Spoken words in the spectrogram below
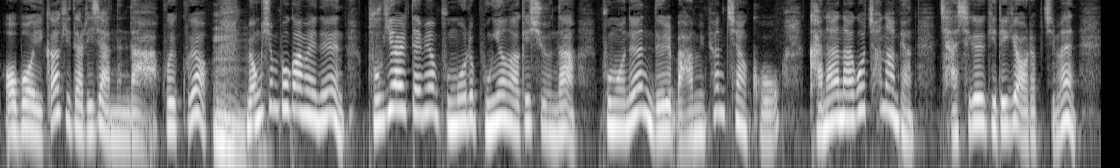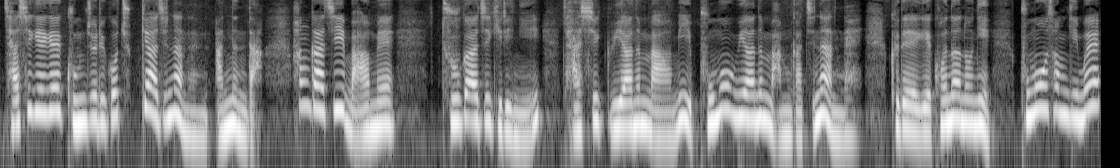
어버이가 기다리지 않는다고 했고요. 음. 명심보감에는 부귀할 때면 부모를 봉양하기 쉬우나 부모는 늘 마음이 편치 않고 가난하고 천하면 자식을 기르기 어렵지만 자식에게 굶주리고 춥게 하지는 않는- 않는다. 한 가지 마음에 두 가지 길이니 자식 위하는 마음이 부모 위하는 마음 같지는 않네. 그대에게 권하노니 부모 섬김을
